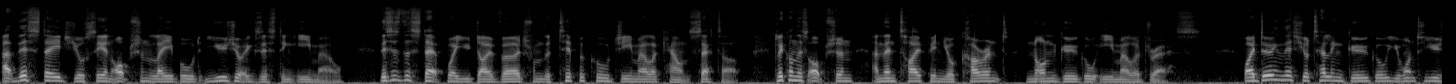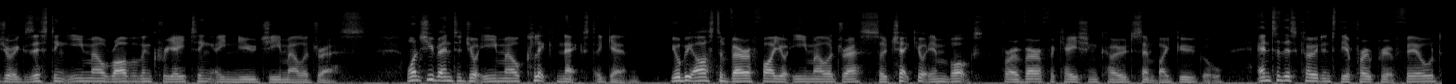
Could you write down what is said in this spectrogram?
At this stage you'll see an option labelled use your existing email. This is the step where you diverge from the typical Gmail account setup. Click on this option and then type in your current non-Google email address. By doing this you're telling Google you want to use your existing email rather than creating a new Gmail address. Once you've entered your email, click next again. You'll be asked to verify your email address, so check your inbox for a verification code sent by Google. Enter this code into the appropriate field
